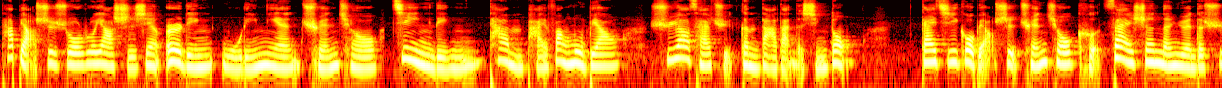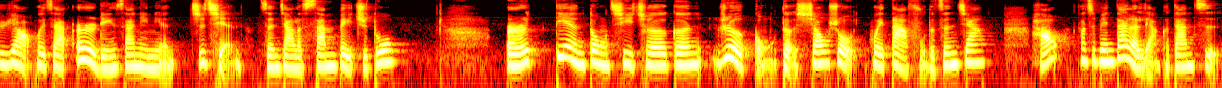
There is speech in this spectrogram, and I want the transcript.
它表示说，若要实现二零五零年全球净零碳排放目标，需要采取更大胆的行动。该机构表示，全球可再生能源的需要会在二零三零年之前增加了三倍之多，而电动汽车跟热汞的销售会大幅的增加。好，那这边带了两个单字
